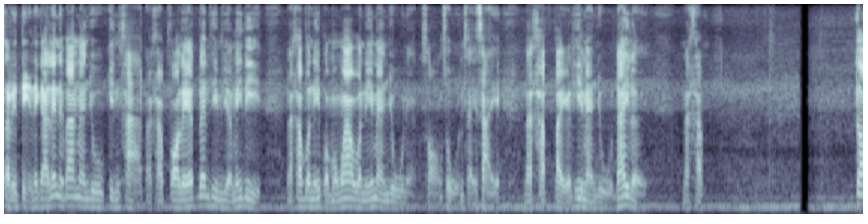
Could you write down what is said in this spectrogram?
สถิติในการเล่นในบ้านแมนยูกินขาดนะครับฟอร์เรสเล่นทีมเยือนไม่ดีนะครับวันนี้ผมมองว่าวันนี้แมนยูเนี่ยสองศูนย์ใสๆนะครับไปกันที่แมนยูได้เลยนะครับก็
